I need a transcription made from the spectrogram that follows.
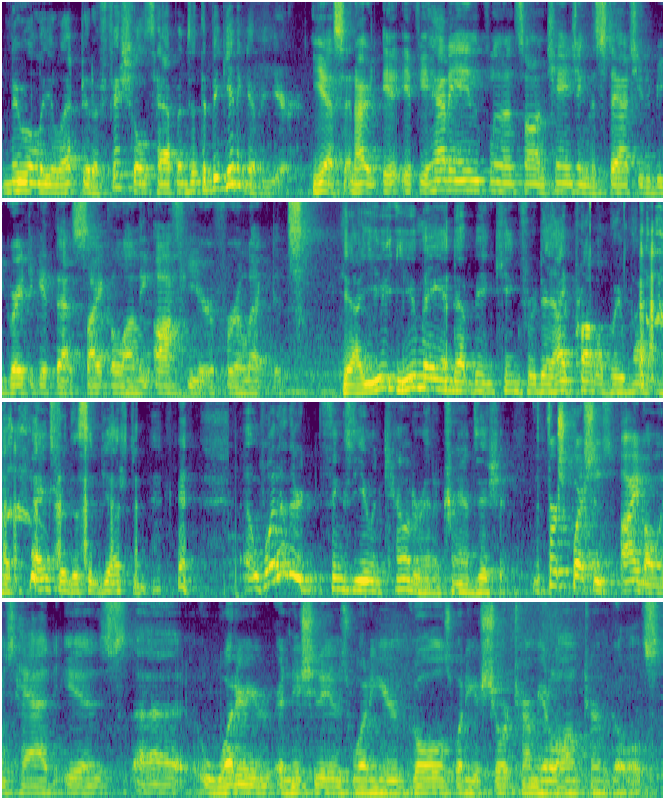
newly elected officials happens at the beginning of a year. Yes, and I, if you had any influence on changing the statute, it'd be great to get that cycle on the off year for electeds. Yeah, you, you may end up being king for a day. I probably won't, but thanks for the suggestion. Uh, what other things do you encounter in a transition? The first questions I've always had is, uh, what are your initiatives, what are your goals, what are your short-term, your long-term goals?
